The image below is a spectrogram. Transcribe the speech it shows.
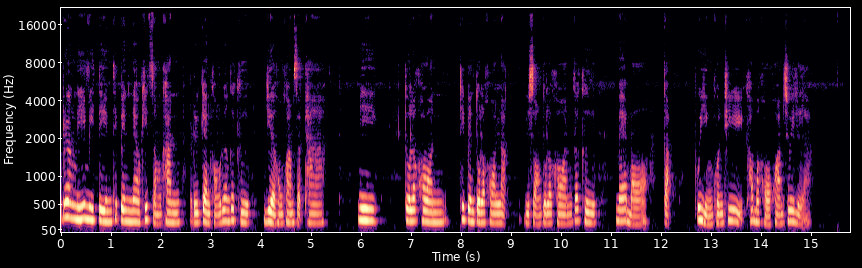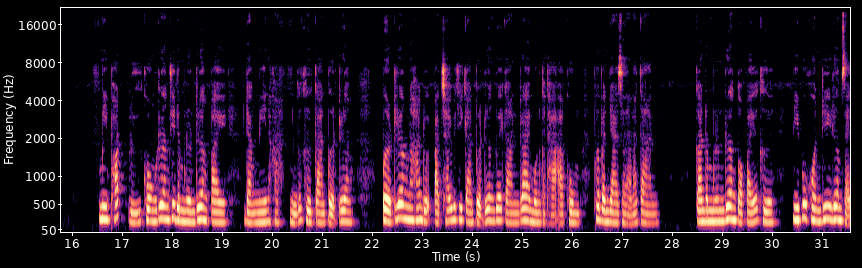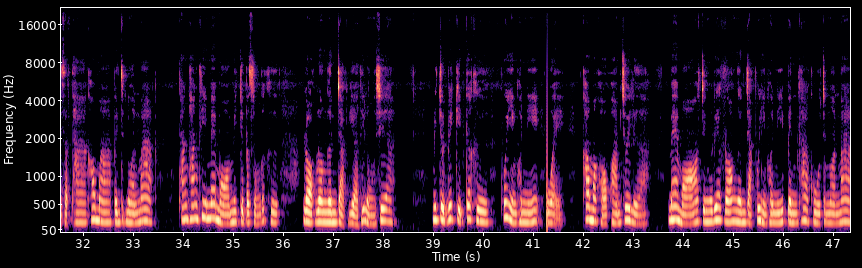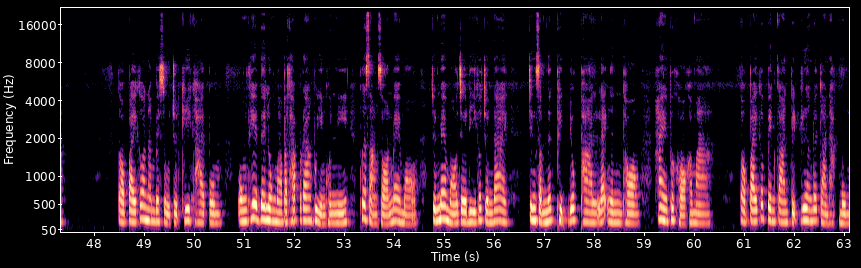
เรื่องนี้มีธีมที่เป็นแนวคิดสำคัญ หรือแก่นของเรื่องก็คือเหยื่อของความศรัทธา มีตัวละครที่เป็นตัวละครหลักอยู่สองตัวละครก็คือ แม่หมอกับผู้หญิงคนที่เข้ามาขอความช่วยเหลือ มีพอตหรือโครงเรื่องที่ดำเนินเรื่องไปดังนี้นะคะหนึ่งก็คือการเปิดเรื่อง เปิดเรื่องนะคะโดยปัดใช้วิธีการเปิดเรื่องด้วยการไร่มนต์คาถาอาคม เพื่อบรรยายสถานการณ์ การดำเนินเรื่องต่อไปก็คือ มีผู้คนที่เริ่มใส่ศรัทธาเข้ามาเป็นจำนวนมาก ทั้งๆทที่แม่หมอมีจุดประสงค์ก็คือ หลอกลวงเงินจากเหยื่อที่หลงเชื่อ มีจุดวิกฤตก็คือ ผู้หญิงคนนี้ป่วยเข้ามาขอความช่วยเหลือ แม่หมอจึงเรียกร้องเงินจากผู้หญิงคนนี้เป็นค่าครูจำนวนมาก ต่อไปก็นำไปสู่จุดคลี่คายปม องค์เทพได้ลงมาประทับร่างผู้หญิงคนนี้ เพื่อสั่งสอนแม่หมอ จนแม่หมอเจอดีเขาจนได้ จึงสำนึกผิดยกพานและเงินทองให้เพื่อขอขมา ต่อไปก็เป็นการปิดเรื่องด้วยการหักมุม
